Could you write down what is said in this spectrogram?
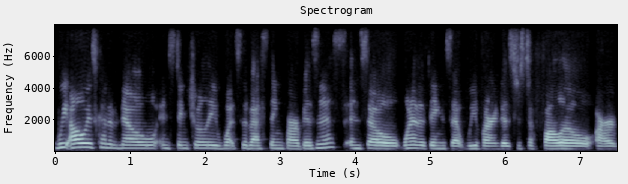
we always kind of know instinctually what's the best thing for our business. And so one of the things that we've learned is just to follow our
